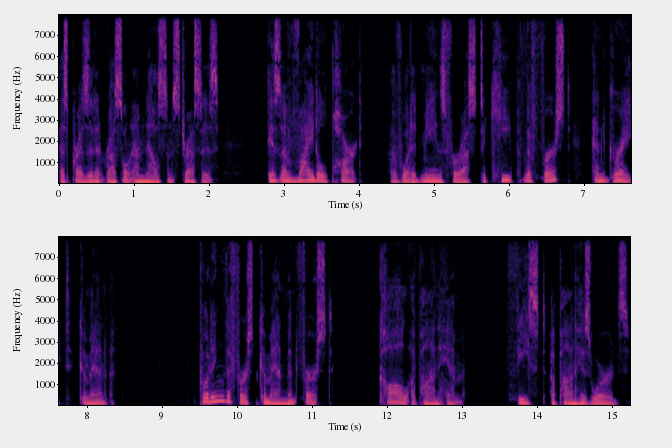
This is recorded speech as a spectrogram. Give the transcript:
as President Russell M. Nelson stresses, is a vital part of what it means for us to keep the first and great commandment putting the first commandment first call upon him, feast upon his words.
